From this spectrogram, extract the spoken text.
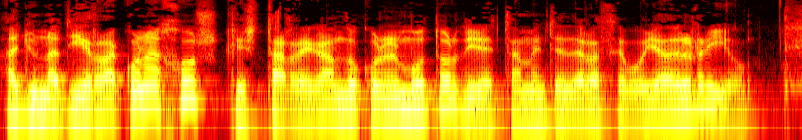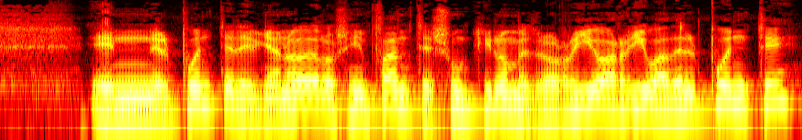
hay una tierra con ajos que está regando con el motor directamente de la cebolla del río. En el puente de Villanueva de los Infantes, un kilómetro río arriba del puente,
